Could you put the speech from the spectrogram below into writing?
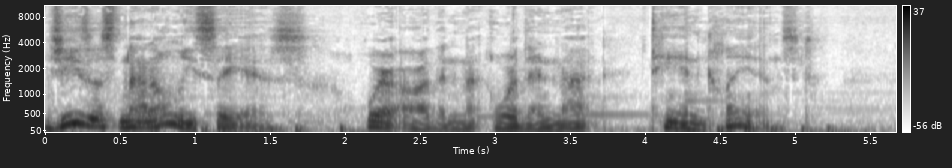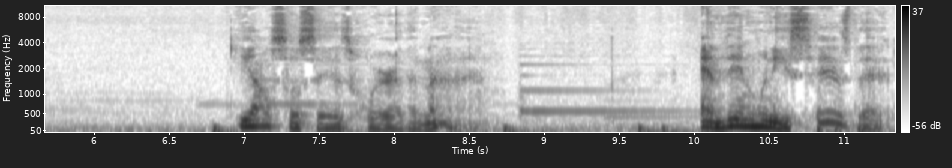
Jesus not only says, "Where are the were there not ten cleansed?" He also says, "Where are the nine? And then when he says that,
